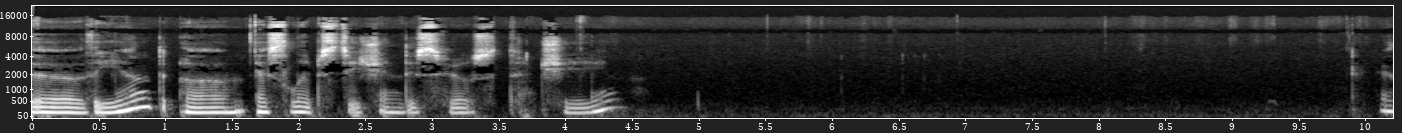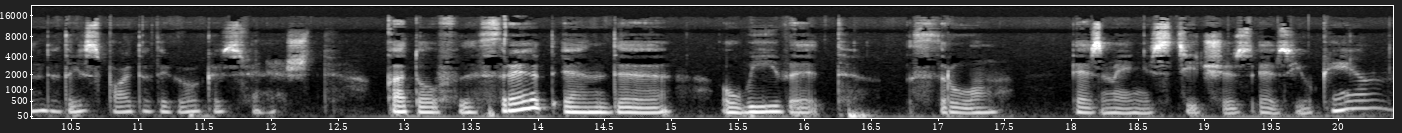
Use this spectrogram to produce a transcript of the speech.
uh, the end um, a slip stitch in this first chain. And this part of the work is finished. Cut off the thread and uh, weave it through as many stitches as you can.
